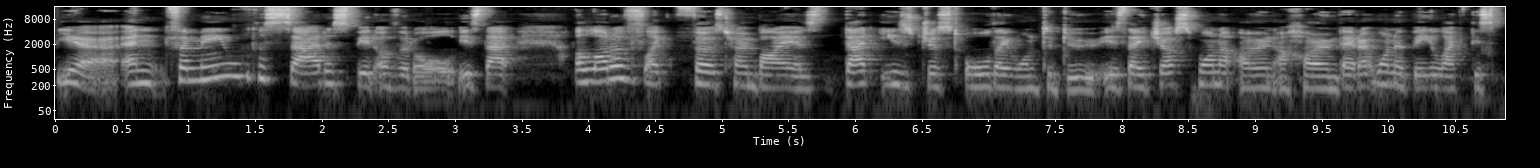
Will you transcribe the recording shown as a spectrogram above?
yeah, and for me, the saddest bit of it all is that a lot of like first home buyers, that is just all they want to do is they just want to own a home. They don't want to be like this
